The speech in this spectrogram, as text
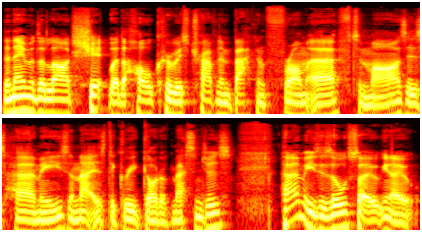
The name of the large ship where the whole crew is traveling back and from Earth to Mars is Hermes, and that is the Greek god of messengers. Hermes is also, you know,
